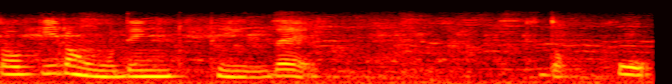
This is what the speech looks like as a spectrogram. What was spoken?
떡이랑 오뎅 토핑인데 넣고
